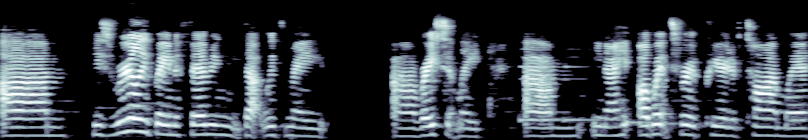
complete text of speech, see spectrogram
Um, he's really been affirming that with me uh, recently. Um, you know, he, I went through a period of time where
